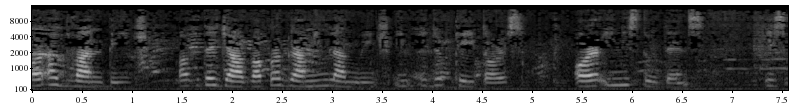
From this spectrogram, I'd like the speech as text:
or advantage of the Java programming language in educators or in students is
